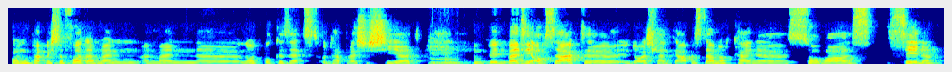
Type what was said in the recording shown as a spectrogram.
und habe mich sofort an mein, an mein äh, Notebook gesetzt und habe recherchiert. Mhm. Und bin, weil sie auch sagte, in Deutschland gab es da noch keine Sober-Szene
